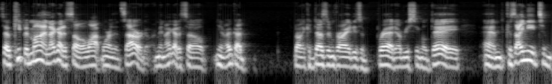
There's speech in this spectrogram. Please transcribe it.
So keep in mind I got to sell a lot more than sourdough. I mean, I got to sell, you know, I've got like a dozen varieties of bread every single day and because I need to,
